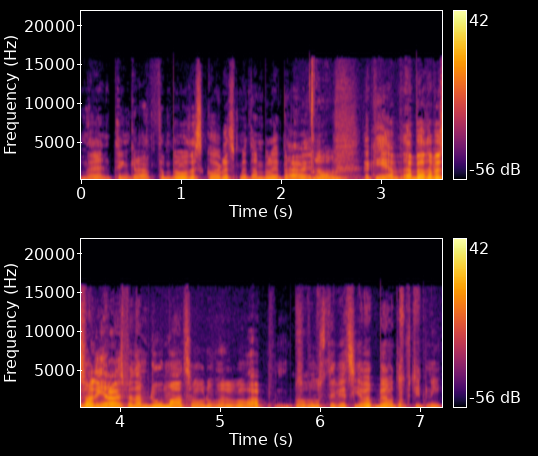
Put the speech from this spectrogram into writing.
ne, tenkrát tam bylo ze Score, jsme tam byli právě jednou. No. Taky, a bylo to bezvadný, hráli jsme tam Duma celou dobu a No. spousty věcí. Bylo to vtipný.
